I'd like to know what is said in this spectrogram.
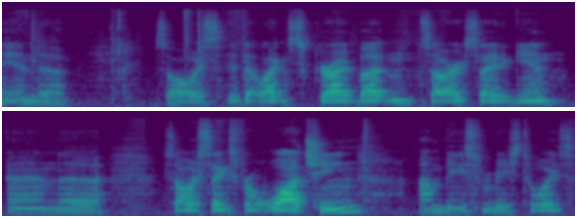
And uh, as always, hit that like and subscribe button. Sorry, say it again. And uh, as always, thanks for watching. I'm Beast from Beast Toys.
